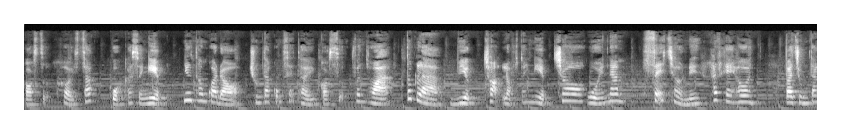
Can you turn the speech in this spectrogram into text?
có sự khởi sắc của các doanh nghiệp. Nhưng thông qua đó, chúng ta cũng sẽ thấy có sự phân hóa, tức là việc chọn lọc doanh nghiệp cho cuối năm sẽ trở nên khắt khe hơn và chúng ta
